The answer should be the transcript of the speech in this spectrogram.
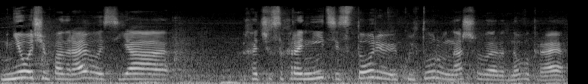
Мне очень понравилось. Я хочу сохранить историю и культуру нашего родного края.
